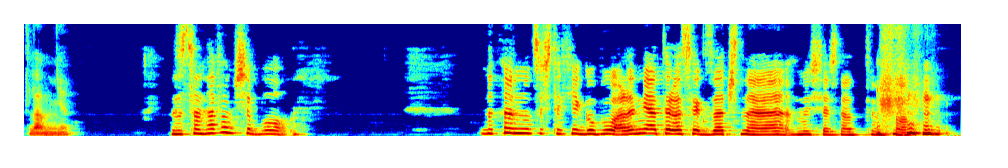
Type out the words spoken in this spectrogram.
dla mnie. Zastanawiam się, bo na pewno coś takiego było, ale nie, a teraz jak zacznę myśleć nad tym, to...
